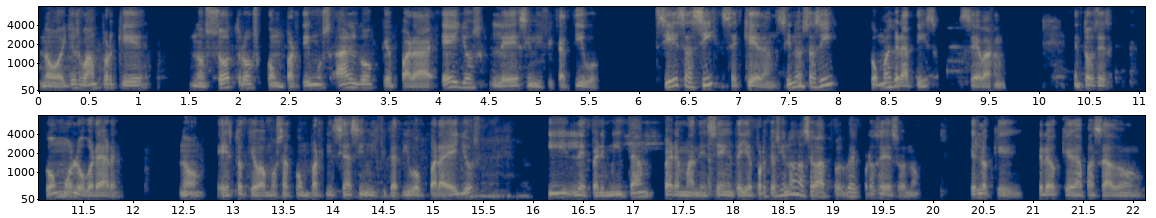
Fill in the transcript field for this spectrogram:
no, ellos van porque nosotros compartimos algo que para ellos le es significativo. Si es así, se quedan. Si no es así, como es gratis, se van. Entonces, ¿cómo lograr, no? Esto que vamos a compartir sea significativo para ellos y les permitan permanecer en taller, porque si no, no se va a ver el proceso, ¿no? Es lo que creo que ha pasado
